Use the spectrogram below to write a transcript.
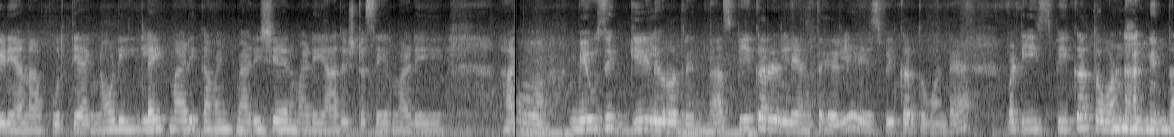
ವಿಡಿಯೋನ ಪೂರ್ತಿಯಾಗಿ ನೋಡಿ ಲೈಕ್ ಮಾಡಿ ಕಮೆಂಟ್ ಮಾಡಿ ಶೇರ್ ಮಾಡಿ, ಆದಷ್ಟು ಶೇರ್ ಮಾಡಿ. ಮ್ಯೂಸಿಕ್ ಗೀಳಿರೋದ್ರಿಂದ ಸ್ಪೀಕರ್ ಇರಲಿ ಅಂತ ಹೇಳಿ ಸ್ಪೀಕರ್ ತೊಗೊಂಡೆ. ಬಟ್ ಈ ಸ್ಪೀಕರ್ ತೊಗೊಂಡಾಗಿನಿಂದ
